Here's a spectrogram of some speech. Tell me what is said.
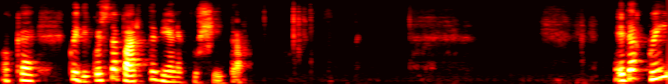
ok? Quindi questa parte viene cucita. E da qui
